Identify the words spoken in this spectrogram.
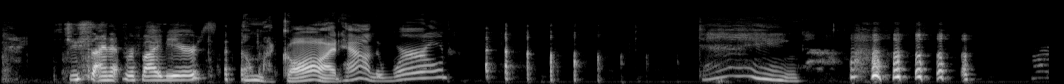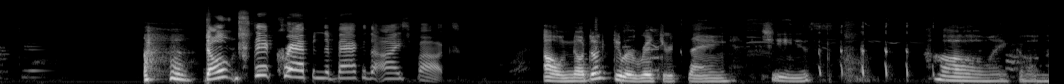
Did you sign up for five years? oh my God, how in the world? Dang. Don't stick crap in the back of the icebox. oh no, don't do a Richard thing. Jeez. Oh my god.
